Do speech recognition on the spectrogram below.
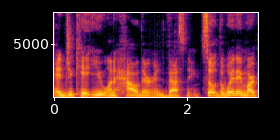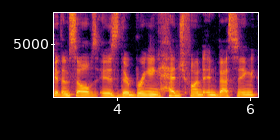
educate you on how they're investing. So the way they market themselves is they're bringing hedge fund investing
